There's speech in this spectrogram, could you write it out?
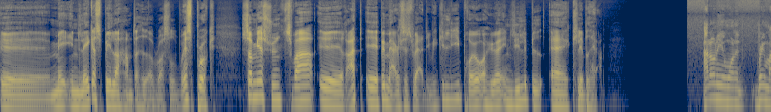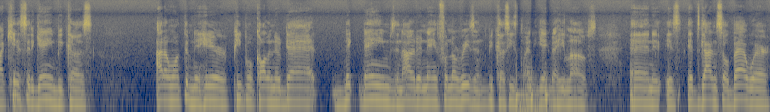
øh, med en Lakers-spiller, ham der hedder Russell Westbrook, som jeg synes var øh, ret øh, bemærkelsesværdigt. Vi kan lige prøve at høre en lille bid af klippet her. I don't even want to bring my kids to the game because I don't want them to hear people calling their dad nicknames and out of their names for no reason because he's playing the game that he loves. And it, it's it's gotten so bad where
